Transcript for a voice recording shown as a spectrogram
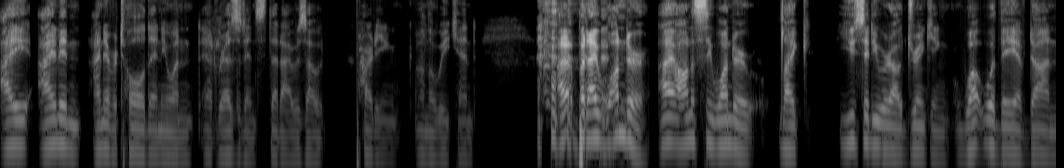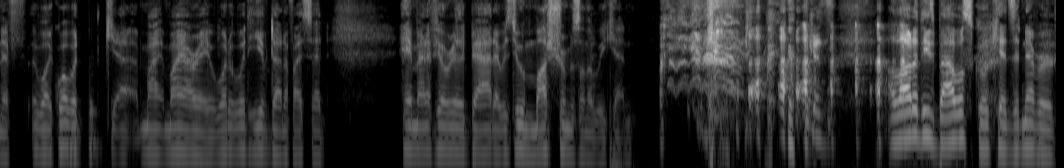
I I didn't I never told anyone at residence that I was out partying on the weekend. I, but I wonder, I honestly wonder like you said you were out drinking. What would they have done if like what would uh, my my RA what would he have done if I said, "Hey man, I feel really bad. I was doing mushrooms on the weekend." Because a lot of these Bible school kids had never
